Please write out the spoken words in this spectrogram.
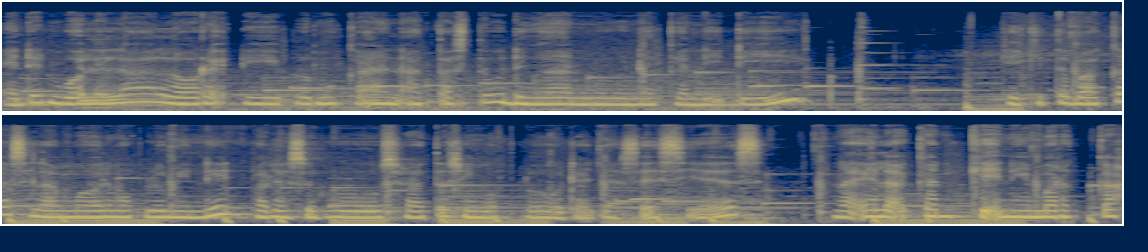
And then bolehlah lorek di permukaan atas tu dengan menggunakan lidi. Okay, kita bakar selama 50 minit pada suhu 150 darjah Celsius. Nak elakkan kek ni merekah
